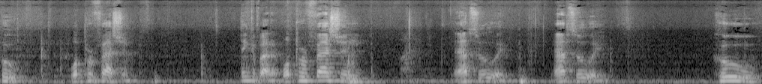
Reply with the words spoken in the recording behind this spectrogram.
Who? What profession? Think about it. What profession? Absolutely. Absolutely. Who,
